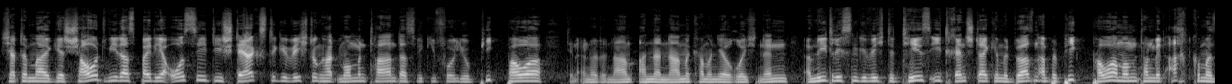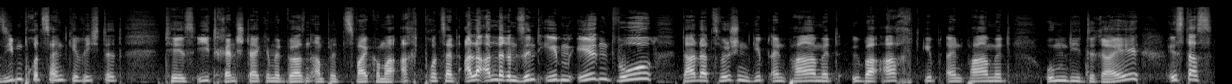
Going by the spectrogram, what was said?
Ich hatte mal geschaut, wie das bei dir aussieht. Die stärkste Gewichtung hat momentan das Wikifolio Peak Power. Den einen oder anderen Namen kann man ja ruhig nennen. Am niedrigsten gewichtet TSI Trendstärke mit Börsenampel Peak Power momentan mit 8,7% gewichtet. TSI Trendstärke mit Börsenampel 2,8%. Alle anderen sind eben irgendwo da dazwischen. Gibt ein paar mit über 8, gibt ein paar mit um die 3. Ist das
